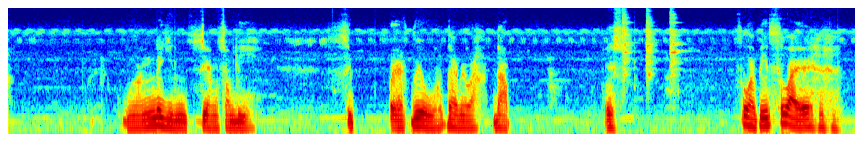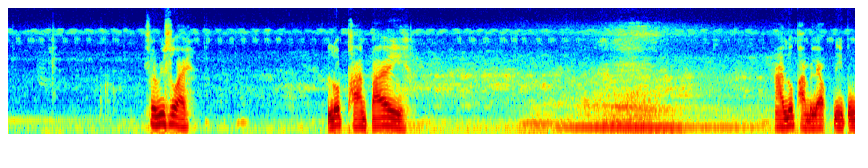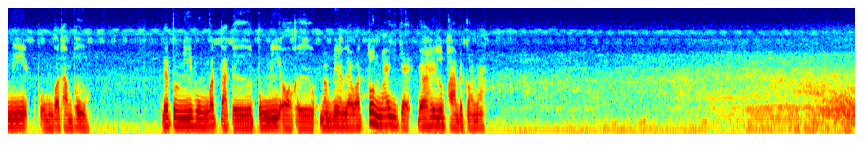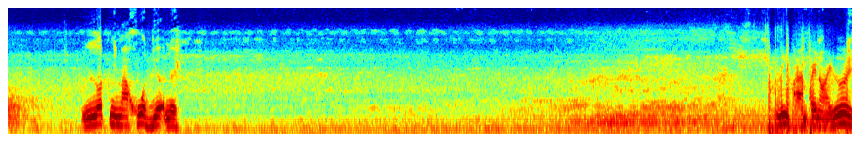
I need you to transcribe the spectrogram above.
เหมือนได้ยินเสียงซอมบี้สิบแปดวิวได้ไหมวะดาบเอส วยพี่สวย สวยพี่สวย รถผ่านไป อ่ารถผ่านไปแล้ว นี่ตรงนี้ผมก็ทำเพิ่ม แล้วตรงนี้ผมก็ตัดเออ ตรงนี้ออกเออ มันเป็นอะไรวะ ต้นไม้ใหญ่ๆเดี๋ยวให้รถผ่านไปก่อนนะ รถนี่มาโคตรเยอะเลย รีบผ่านไปหน่อยเฮ้ย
